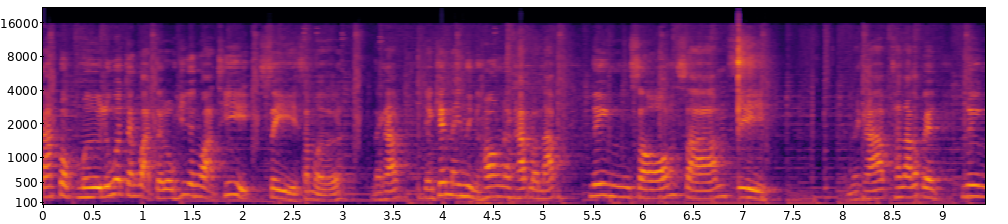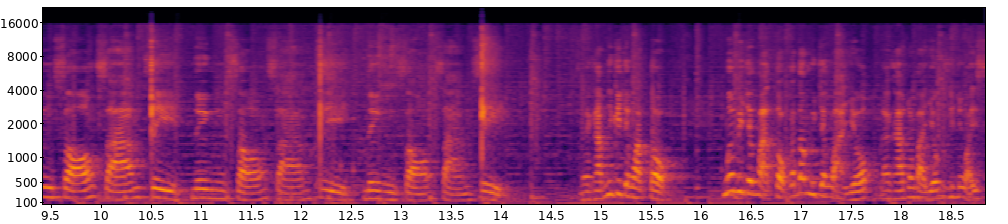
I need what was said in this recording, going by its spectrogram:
การปรบมือหรือว่าจังหวะจะลงที่จังหวะที่ 4 เสมอนะครับ อย่างเช่นใน 1 ห้องนะครับ เรานับ 1 2 3 4นะครับถ้านับก็เป็น 1 2 3 4 1 2 3 4 1 2 3 4นะครับนี่คือจังหวะตก เมื่อมีจังหวะตกก็ต้องมีจังหวะยกนะครับ จังหวะยกคือจังหวะที่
